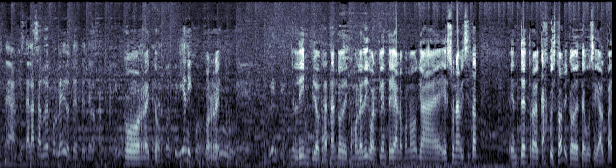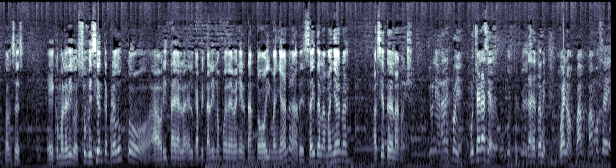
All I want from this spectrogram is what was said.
está, aquí está la salud de por medio de, de- de los capitalinos. Correcto. Higiénico. Correcto. bien, eh, limpio. Limpio, tratando de, como le digo, al cliente ya lo conoce, ya es una visita en- dentro del casco histórico de Tegucigalpa. Entonces, eh, como le digo, es suficiente producto. Ahorita el, el capitalino puede venir tanto hoy y mañana, de 6 de la mañana a 7 de la noche. Yo le agradezco, oye. Muchas gracias. Un gusto, Gracias, Tony. Bueno, va- vamos a, eh,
